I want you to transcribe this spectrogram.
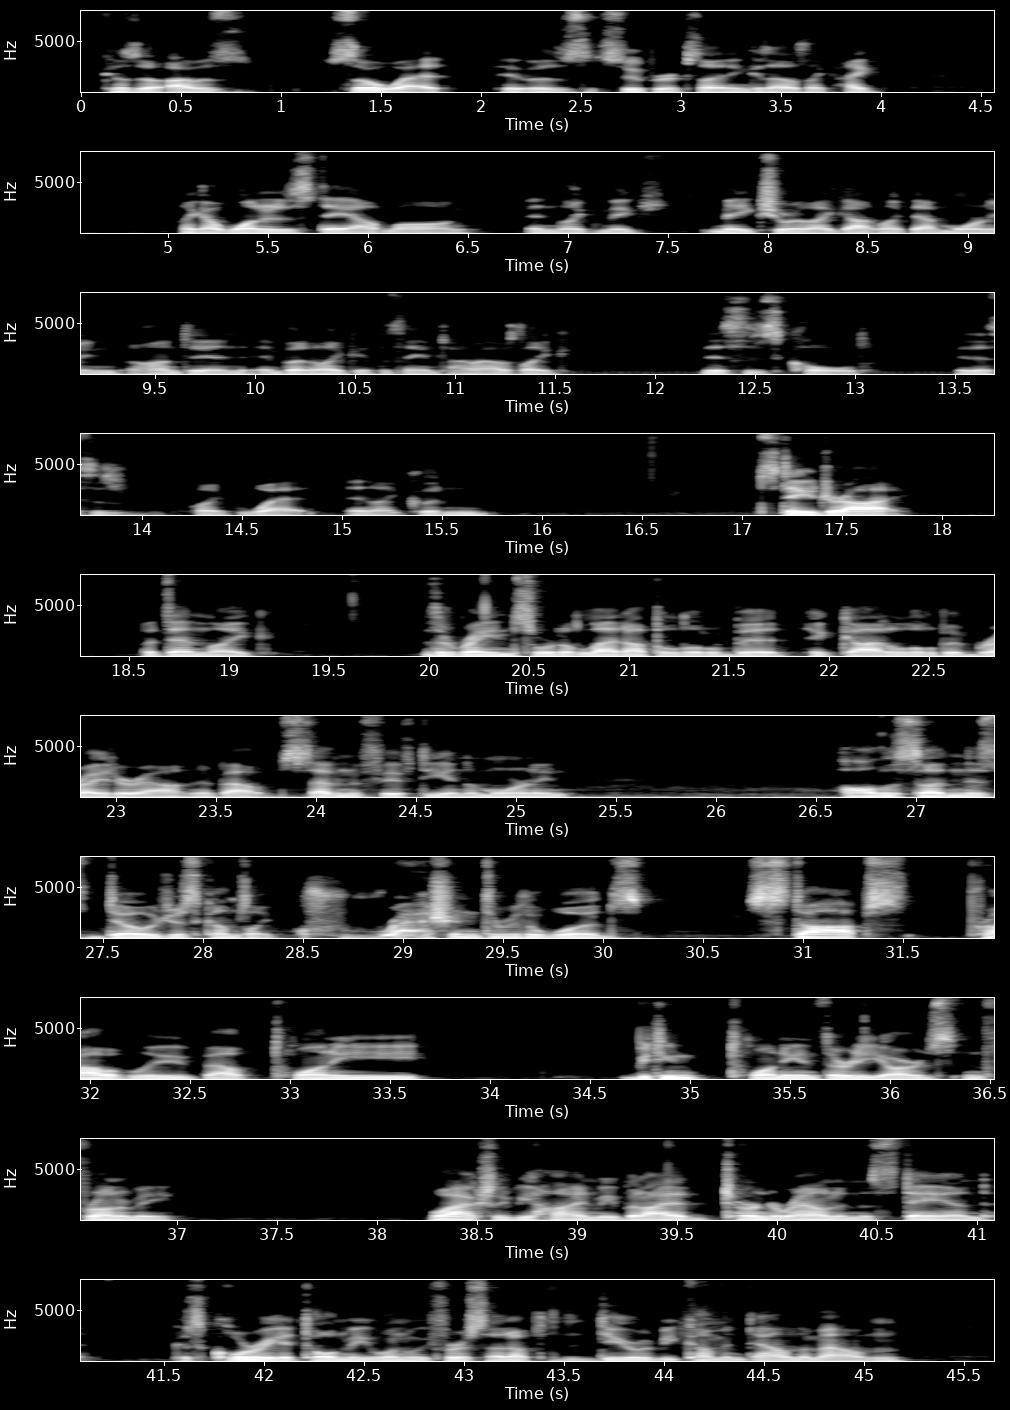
because I was so wet, it was super exciting because I was like, I, like I wanted to stay out long and like make make sure that I got like that morning hunt in, but like at the same time, I was like, this is cold, and this is like wet, and I couldn't stay dry. But then like the rain sort of let up a little bit. It got a little bit brighter out, and about 7:50 in the morning, all of a sudden this doe just comes like crashing through the woods, stops probably about 20 between 20 and 30 yards in front of me. Well, actually behind me, but I had turned around in the stand because Kory had told me when we first set up that the deer would be coming down the mountain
